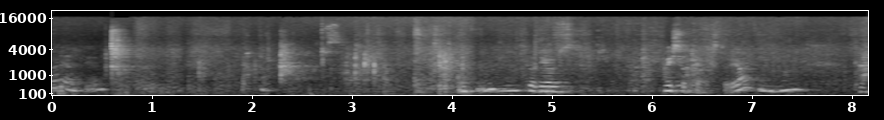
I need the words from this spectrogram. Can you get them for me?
Varianti, jā? Tur jums visu tekstu, ja? Mm -hmm. Tā.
